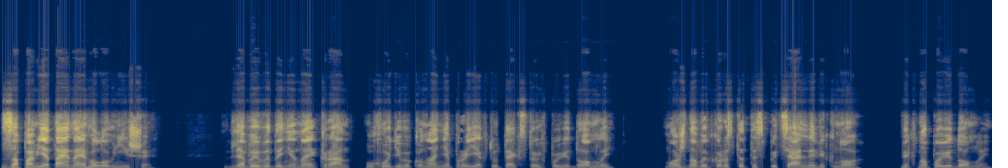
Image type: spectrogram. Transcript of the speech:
Запам'ятай найголовніше. Для виведення на екран у ході виконання проєкту текстових повідомлень можна використати спеціальне вікно вікно повідомлень.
